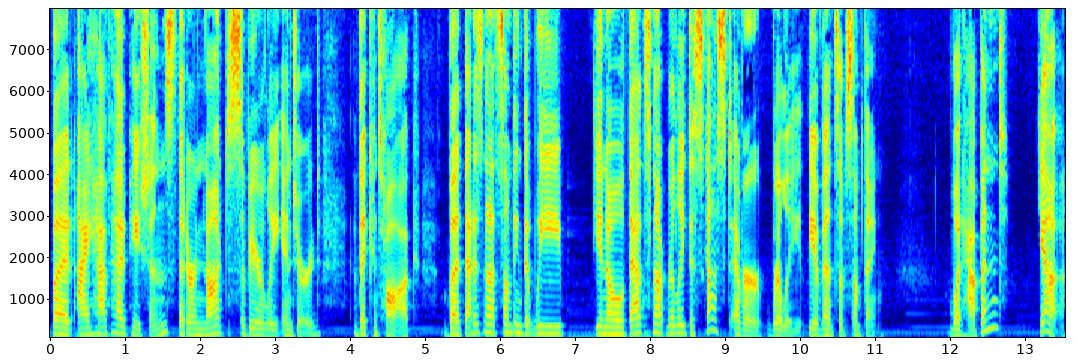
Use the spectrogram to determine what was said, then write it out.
but I have had patients that are not severely injured that can talk, but that is not something that we you know, that's not really discussed ever, really, the events of something. What happened? Yeah.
